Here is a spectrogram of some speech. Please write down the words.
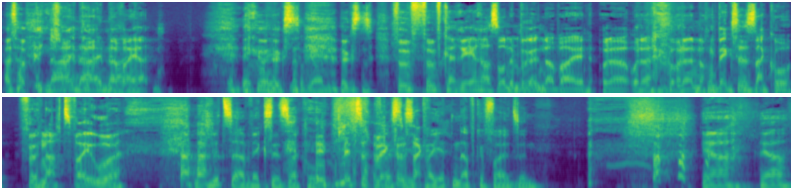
als ob die Nein, Schallplatten nein, dabei nein. hatten. höchstens, höchstens fünf, fünf Carrera-Sonnenbrillen dabei. Oder, oder, oder noch ein Wechselsacko für nach zwei Uhr. Ein Glitzerwechselsacko. Glitzerwechselsacko. Weil die Pailletten abgefallen sind. ja, ja.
